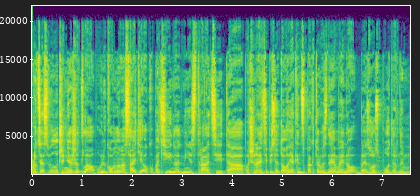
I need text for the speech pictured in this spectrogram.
Процес вилучення житла опубліковано на сайті окупаційної адміністрації та починається після того, як інспектор визнає майно безгосподарним.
